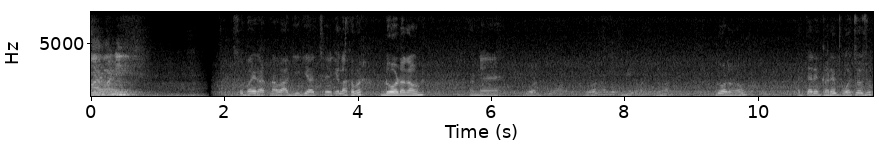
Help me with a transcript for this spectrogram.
મારવાની. સો ભાઈ રાતના વાગી ગયા છે કેટલા ખબર? દોઢ અરાઉન્ડ અને દોઢ અરાઉન્ડ અત્યારે ઘરે પહોંચ્યો છું.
